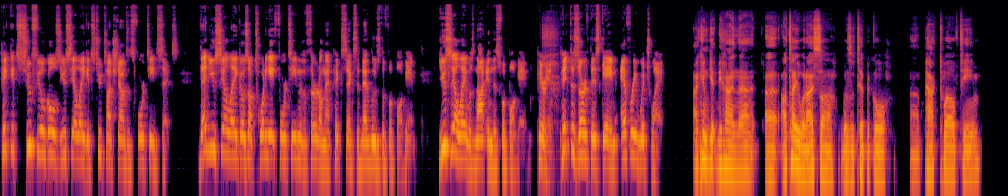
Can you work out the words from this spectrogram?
Pitt gets two field goals, UCLA gets two touchdowns, it's 14 6. Then UCLA goes up 28 14 in the third on that pick six and then lose the football game. UCLA was not in this football game, period. Pitt deserved this game every which way. I can get behind that. Uh, I'll tell you what I saw was a typical uh, Pac 12 team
